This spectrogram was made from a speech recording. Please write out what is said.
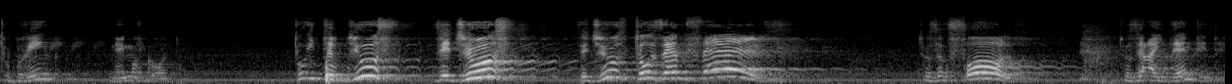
to bring name of God, to introduce the Jews, the Jews to themselves, to their soul, to their identity.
